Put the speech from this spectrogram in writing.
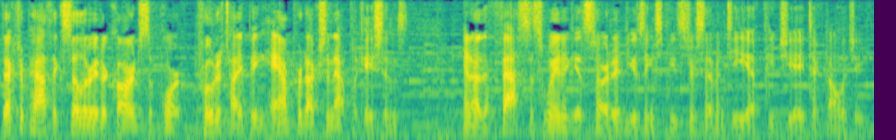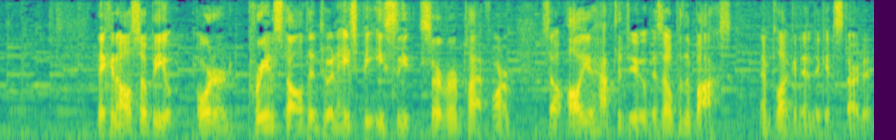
VectorPath Accelerator cards support prototyping and production applications and are the fastest way to get started using Speedster 7T FPGA technology. They can also be ordered pre installed into an HPE server platform, so all you have to do is open the box and plug it in to get started.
